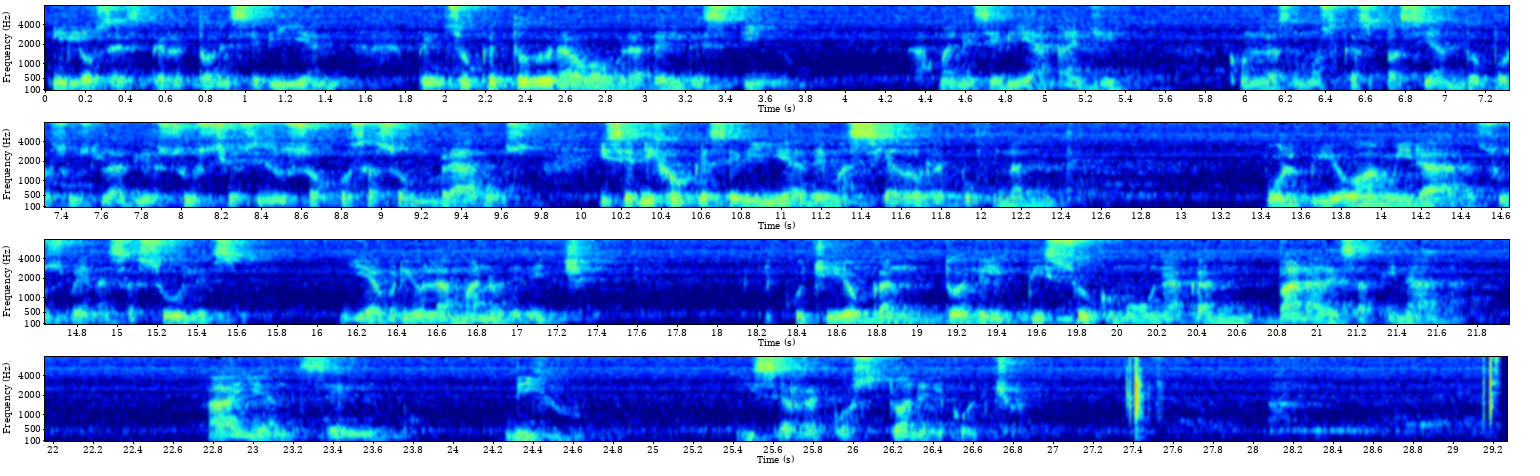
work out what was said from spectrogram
y los estertores serían, pensó que todo era obra del destino. Amanecería allí, con las moscas paseando por sus labios sucios y sus ojos asombrados, y se dijo que sería demasiado repugnante. Volvió a mirar sus venas azules y abrió la mano derecha. El cuchillo cantó en el piso como una campana desafinada. Ay, Anselmo, dijo, y se recostó en el colchón.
